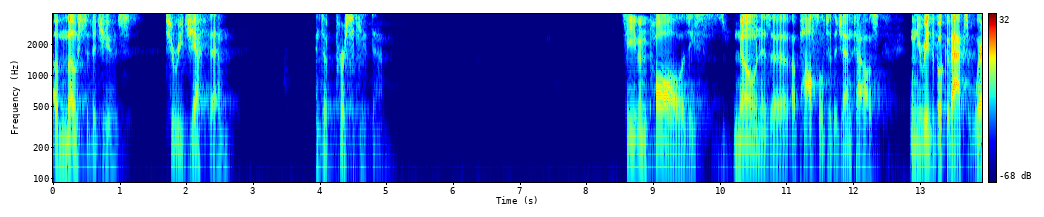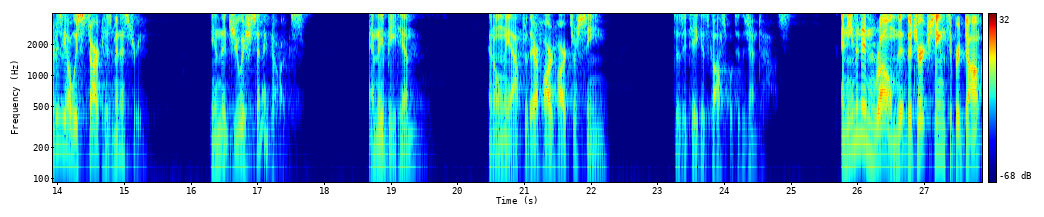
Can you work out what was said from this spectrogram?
of most of the Jews to reject them and to persecute them. See, even Paul, as he's known as an apostle to the Gentiles, when you read the book of Acts, where does he always start his ministry? In the Jewish synagogues. And they beat him, and only after their hard hearts are seen does he take his gospel to the Gentiles. And even in Rome, the, church seemed to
